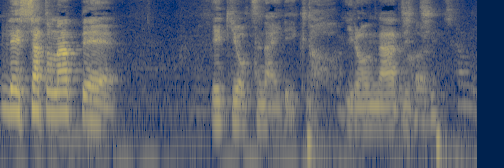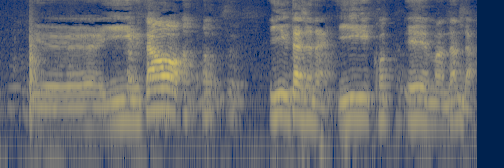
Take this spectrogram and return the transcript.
列車となって駅をつないでいくと。いろんな実地いういい歌を。いい歌じゃない。いいこえー、まあなんだ。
